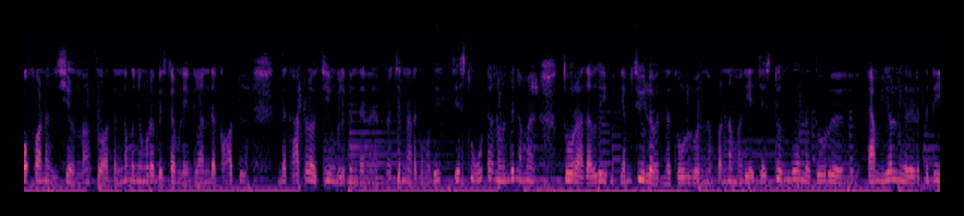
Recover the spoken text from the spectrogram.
ஓஃபான விஷயம் தான் ஸோ அதை இன்னும் கொஞ்சம் கூட பெஸ்ட்டாக பண்ணியிருக்கலாம். இந்த காட்டில் இந்த காட்டில் வச்சு உங்களுக்கு இந்த பிரச்சனை நடக்கும்போது ஜஸ்ட் ஊட்டானை வந்து நம்ம தூர் அதாவது எம்சியூவில் வந்த தோருக்கு வந்து பண்ண மாதிரியே ஜஸ்ட்டு வந்து அந்த தூர் ஹேமியோல் நீர் எடுத்துகிட்டு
